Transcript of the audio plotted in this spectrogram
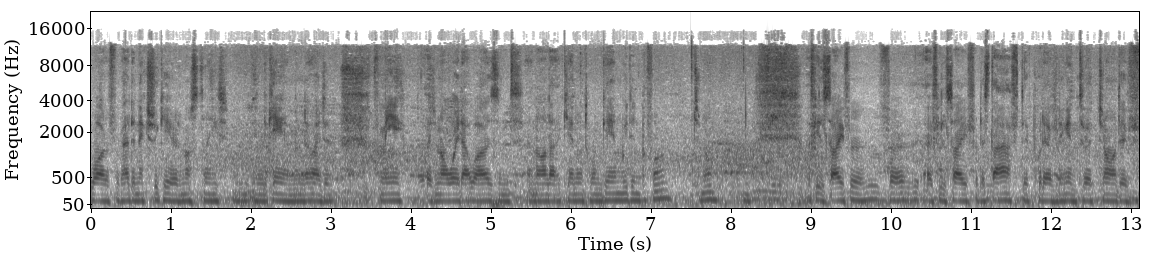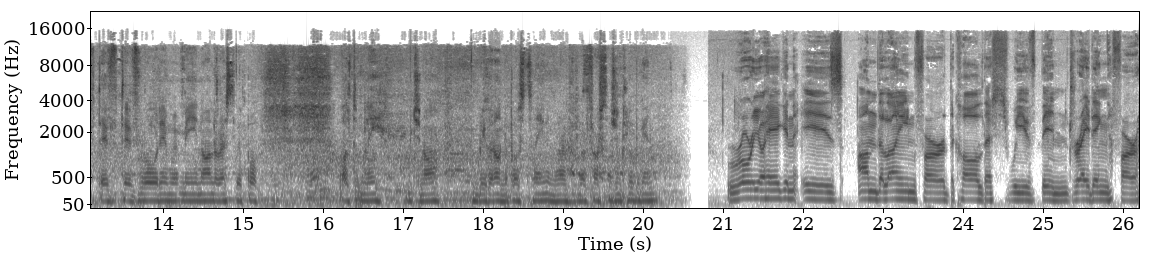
Waterford had an extra gear than us tonight in, the game, and I did, for me, I don't know why that was, and, and all that came down to one game we didn't perform. You know, I feel sorry for, for I feel sorry for the staff. They put everything into it. You know, they've they've they've rode in with me and all the rest of it. But ultimately, you know, we got on the bus tonight and we're, we're first division club again. Ruairi O'Hagan is on the line for the call that we've been dreading for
